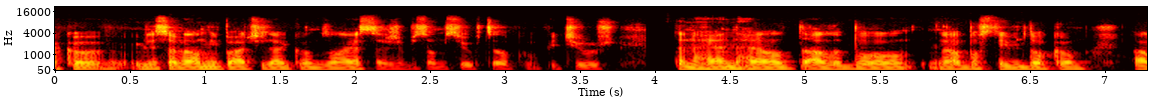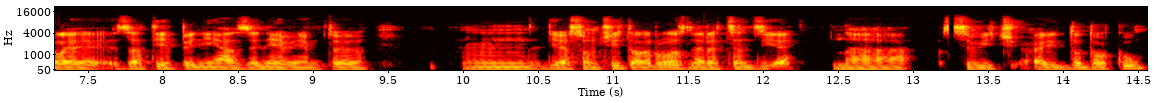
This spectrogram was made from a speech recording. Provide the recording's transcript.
ako, mne sa veľmi páči tá konzola, jasné, že by som si ju chcel kúpiť, či už ten handheld alebo, alebo s tým dokom, ale za tie peniaze neviem, to je, mm, ja som čítal rôzne recenzie na Switch aj do doku,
